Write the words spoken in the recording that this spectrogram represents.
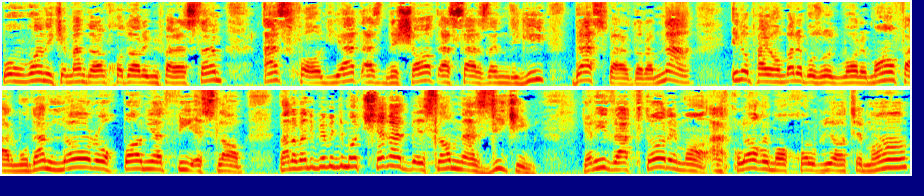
به عنوانی که من دارم خدا رو میپرستم از فعالیت از نشاط از سرزندگی دست بردارم. نه اینو پیامبر بزرگوار ما فرمودن لا رهبانیت فی اسلام. بنابراین ببینید ما چقدر به اسلام نزدیکیم. یعنی رفتار ما اخلاق ما خلقیات ما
